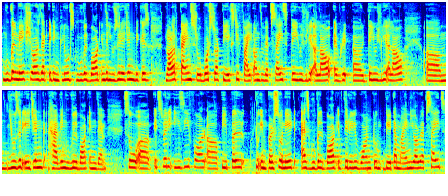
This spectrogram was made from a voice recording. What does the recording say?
Google makes sure that it includes Googlebot in the user agent because a lot of times robots.txt file on the websites they usually allow every uh, they usually allow um, user agent having Googlebot in them. So uh, it's very easy for uh, people to impersonate as Googlebot if they really want to data mine your websites.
